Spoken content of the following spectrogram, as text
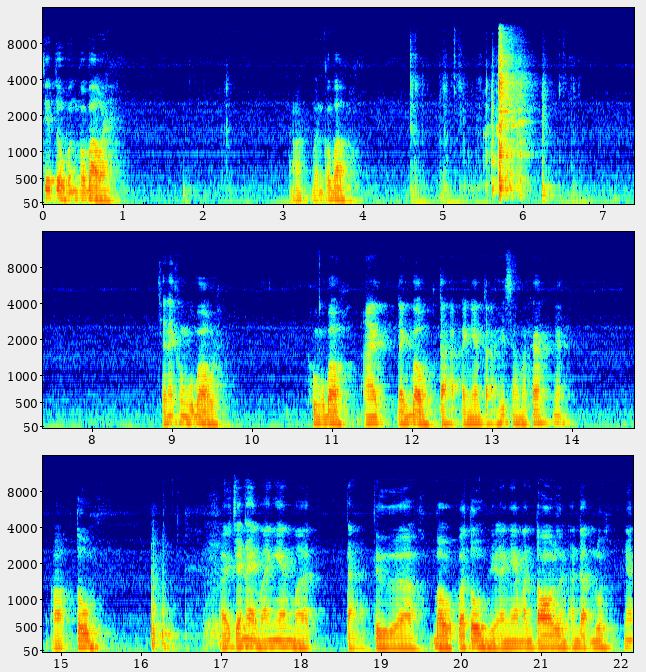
Tiếp tục vẫn có bầu này. Đó vẫn có bầu. Chén này không có bầu này. không có bầu. Ai đánh bầu, tạ, anh em tạ hết sang mặt khác nhé đó, tôm. Đấy, chén này mà anh em mà tả từ ờ, bầu qua tôm thì anh em ăn to luôn, ăn đậm luôn nhé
